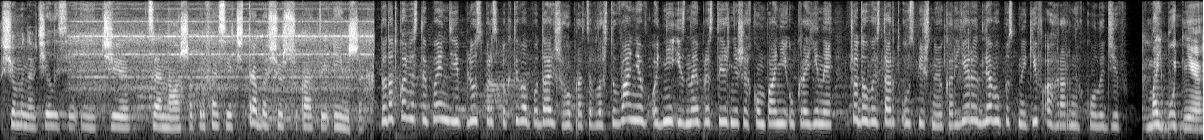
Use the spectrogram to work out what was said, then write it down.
що ми навчилися, і чи це наша професія, чи треба щось шукати інше. Додаткові стипендії плюс перспектива подальшого працевлаштування в одній із найпрестижніших компаній України. Чудовий старт успішної кар'єри для випускників аграрних коледжів. майбутнє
